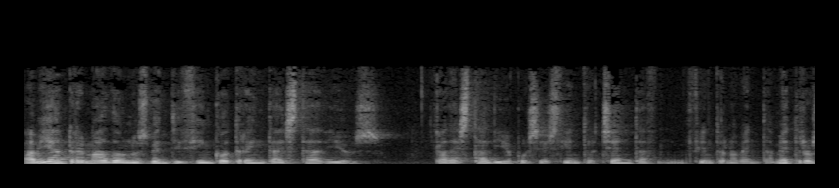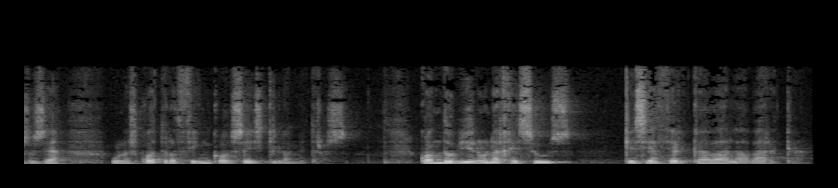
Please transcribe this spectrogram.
habían remado unos 25 o 30 estadios, cada estadio pues es 180, 190 metros, o sea, unos 4, 5 o 6 kilómetros, cuando vieron a Jesús que se acercaba a la barca,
